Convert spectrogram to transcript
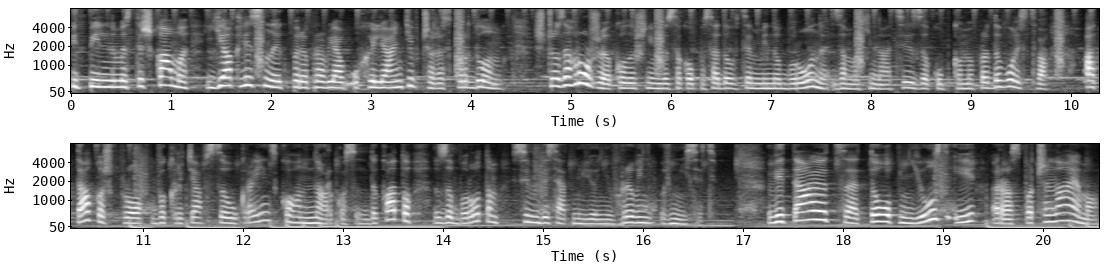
Підпільними стежками, як лісник переправляв ухилянтів через кордон, що загрожує колишнім високопосадовцям Міноборони за махінації з закупками продовольства, а також про викриття всеукраїнського наркосиндикату з оборотом 70 мільйонів гривень в місяць. Вітаю! Це ТОП Ньюз і розпочинаємо.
